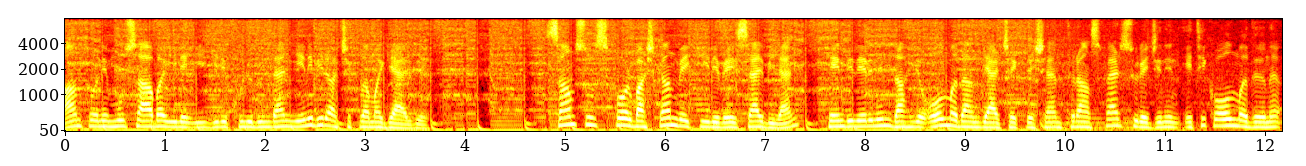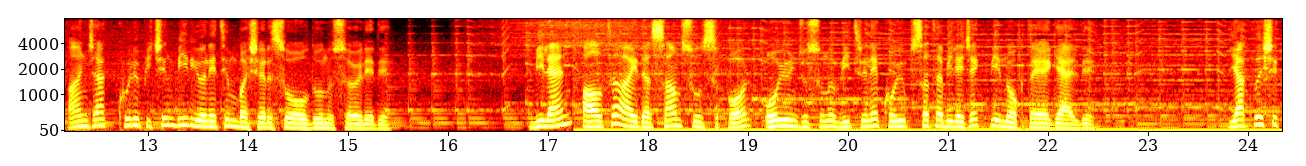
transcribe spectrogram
Anthony Musaba ile ilgili kulübünden yeni bir açıklama geldi. Samsun Spor Başkan Vekili Veysel Bilen, kendilerinin dahli olmadan gerçekleşen transfer sürecinin etik olmadığını ancak kulüp için bir yönetim başarısı olduğunu söyledi. Bilen, 6 ayda Samsun Spor, oyuncusunu vitrine koyup satabilecek bir noktaya geldi. Yaklaşık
